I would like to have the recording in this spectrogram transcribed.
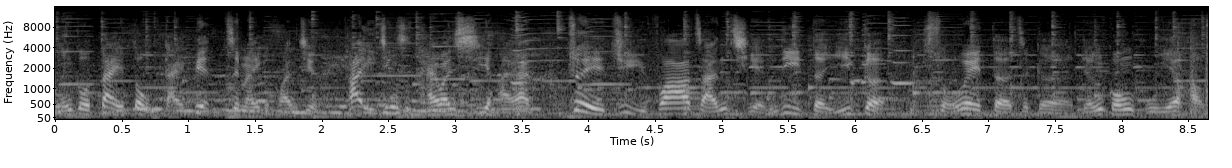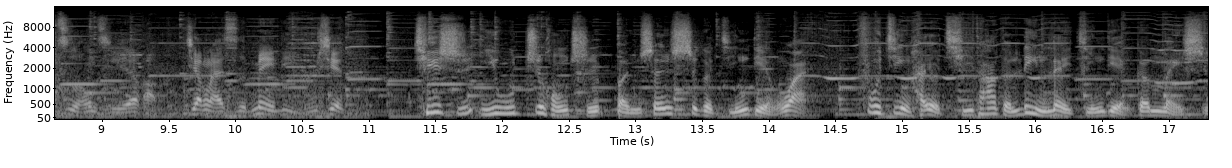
能够带动改变这么一个环境。它已经是台湾西海岸最具发展潜力的一个所谓的这个人工湖也好，志洪池也好，将来是魅力无限。其实宜乌志洪池本身是个景点外，附近还有其他的另类景点跟美食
